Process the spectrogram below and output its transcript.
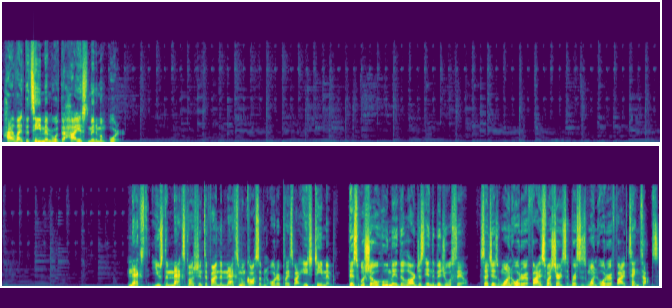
Highlight the team member with the highest minimum order. Next, use the max function to find the maximum cost of an order placed by each team member. This will show who made the largest individual sale, such as one order of 5 sweatshirts versus one order of 5 tank tops.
